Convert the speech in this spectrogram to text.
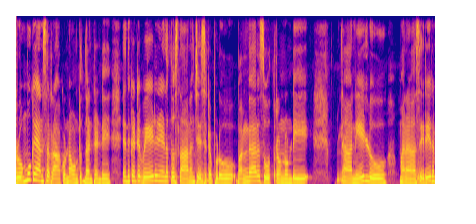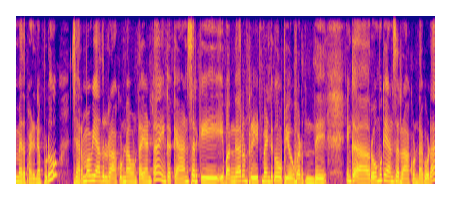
రొమ్ము క్యాన్సర్ రాకుండా ఉంటుందంటండి. ఎందుకంటే వేడి నీళ్ళతో స్నానం చేసేటప్పుడు బంగార సూత్రం నుండి ఆ నీళ్ళు మన శరీరం మీద పడినప్పుడు చర్మ వ్యాధులు రాకుండా ఉంటాయంట. ఇంకా క్యాన్సర్కి ఈ బంగారం ట్రీట్మెంట్గా ఉపయోగపడుతుంది. ఇంకా రొమ్ము క్యాన్సర్ రాకుండా కూడా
